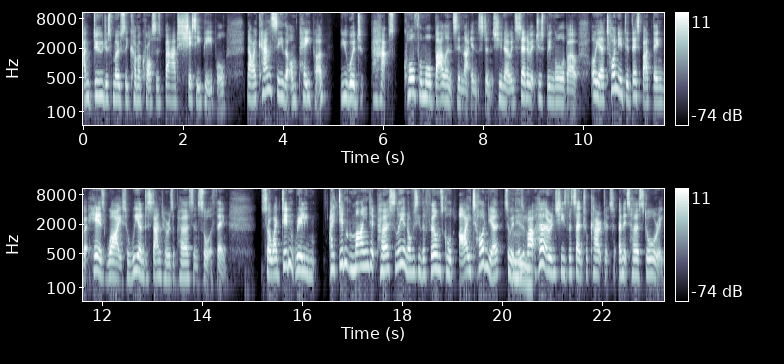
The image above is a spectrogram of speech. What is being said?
and do just mostly come across as bad, shitty people. Now, I can see that on paper, you would perhaps call for more balance in that instance, you know, instead of it just being all about, oh, yeah, Tonya did this bad thing, but here's why. So we understand her as a person, sort of thing. So I didn't really. I didn't mind it personally, and obviously the film's called I Tonya, so it is Mm. about her, and she's the central character, and it's her story.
